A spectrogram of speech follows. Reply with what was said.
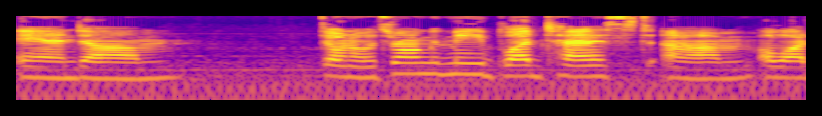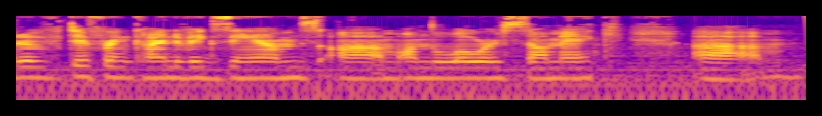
and um, don't know what's wrong with me. Blood test, um, a lot of different kind of exams um, on the lower stomach, um,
